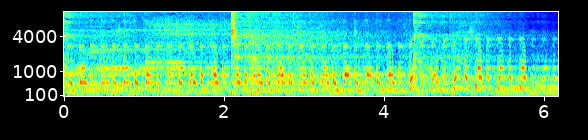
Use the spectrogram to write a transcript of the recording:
double double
